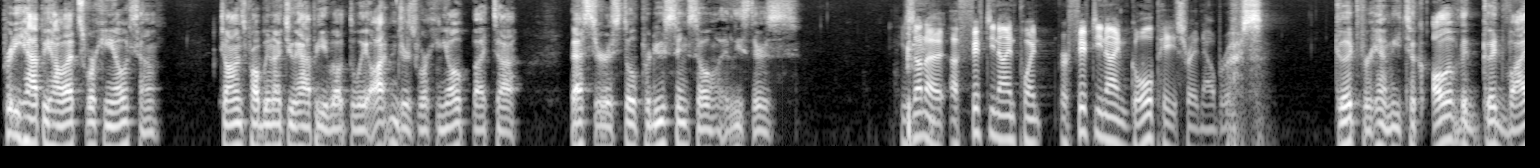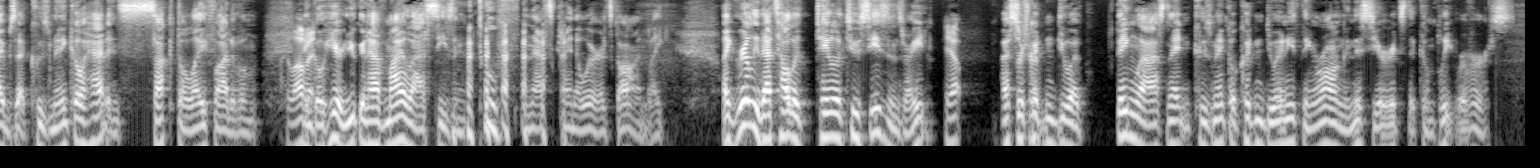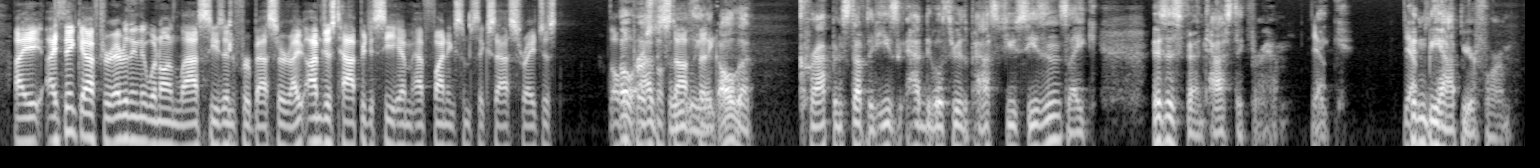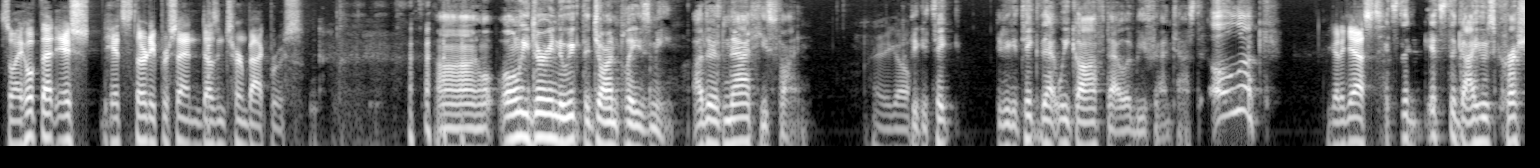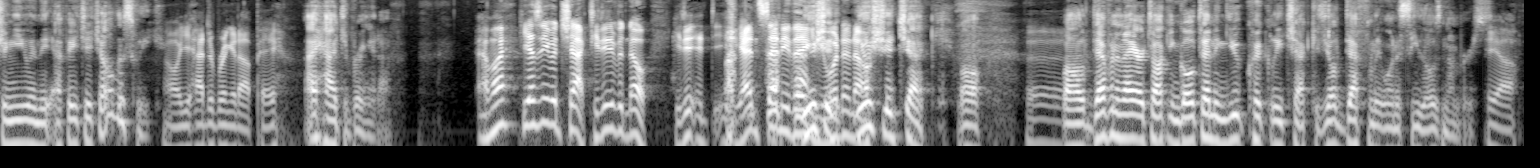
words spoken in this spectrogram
pretty happy how that's working out. John's probably not too happy about the way Oettinger's working out, but uh Boeser is still producing, so at least there's He's on a, a 59 point or 59 goal pace right now, Bruce. Good for him. He took all of the good vibes that Kuzmenko had and sucked the life out of him. I love and it. go here. You can have my last season, Poof, and that's kind of where it's gone. Like, like really, that's how the tale of two seasons, right? Yep. Esther sure. couldn't do a thing last night, and Kuzmenko couldn't do anything wrong. And this year, it's the complete reverse. I, I think after everything that went on last season for Boeser, I, I'm just happy to see him have finding some success. Right, just all the Oh, personal absolutely! stuff. Like all the crap and stuff that he's had to go through the past few seasons. Like, this is fantastic for him. Yeah. Like, Yeah. couldn't be happier for him. so I hope that ish hits 30 percent and doesn't turn back, Bruce. uh, only during the week that John plays me. Other than that, he's fine. There you go. If you could take if you could take that week off, that would be fantastic. Oh look, You got a guest. it's the it's the guy who's crushing you in the FHHL this week. Oh, you had to bring it up, hey? I had to bring it up. Am I? He hasn't even checked. He didn't even know. He didn't. If he hadn't said anything, you you, should wouldn't have known. you should check. Well, Uh, while Devon and I are talking goaltending, you quickly check because you'll definitely want to see those numbers. Yeah.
